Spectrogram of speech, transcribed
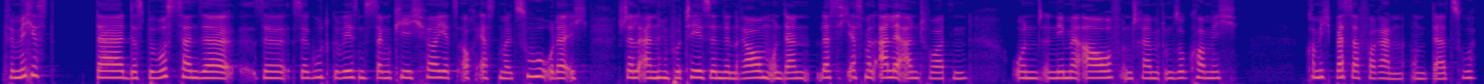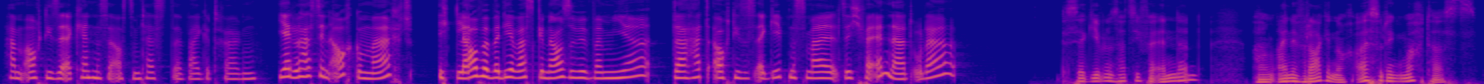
für mich ist da das Bewusstsein sehr, sehr, sehr gut gewesen, zu sagen, okay, ich höre jetzt auch erstmal zu oder ich stelle eine Hypothese in den Raum und dann lasse ich erstmal alle antworten und nehme auf und schreibe mit und so komme ich komme ich besser voran. Und dazu haben auch diese Erkenntnisse aus dem Test äh, beigetragen. Ja, du hast den auch gemacht. Ich glaube, bei dir war es genauso wie bei mir. Da hat auch dieses Ergebnis mal sich verändert, oder? Das Ergebnis hat sich verändert. Ähm, eine Frage noch, als du den gemacht hast,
